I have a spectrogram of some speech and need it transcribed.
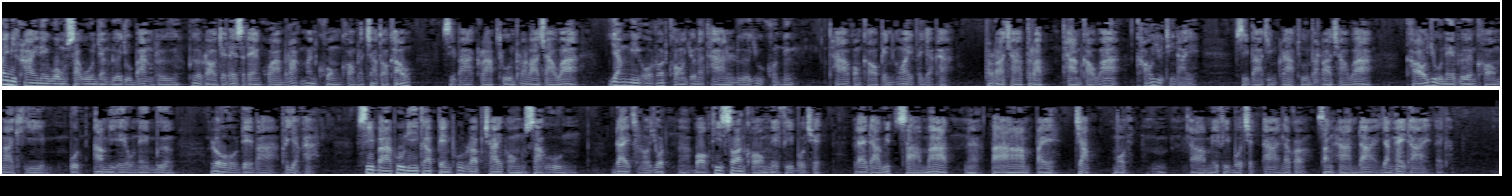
ไม่มีใครในวงซาอูลยังเหลืออยู่บ้างหรือ เพื่อเราจะได้แสดงความรักมั่นคงของพระเจ้าต่อเขาซิบากราบทูลพระราชาว่า ยังมีโอรสของโยนาธานเหลืออยู่คนหนึ่ง เท้าของเขาเป็นง่อยพยาค่ะ พระราชาตรัสถามเขาว่าเขาอยู่ที่ไหนซิบาจึงกราบทูลพระราชาว่า เขาอยู่ในเรือนของมาคีบุตรอามิเอลในเมืองโลเดบาร์พ่ะย่ะค่ะซีบาผู้นี้ครับเป็นผู้รับใช้ของซาอูล ได้ทรยศนะบอกที่ซ่อนของเมฟีโบเชตและดาวิดสามารถนะตามไปจับโมเมฟีโบเชตได้ แล้วก็สังหารได้ยังให้ได้นะครับ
